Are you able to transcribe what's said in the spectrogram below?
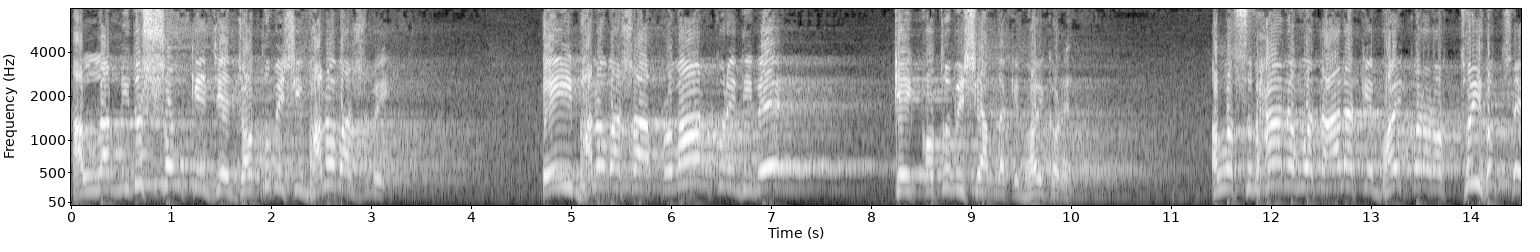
আল্লাহ নিদর্শনকে যে যত বেশি ভালোবাসবে, এই ভালোবাসা প্রমাণ করে দিবে কে কত বেশি আল্লাহকে ভয় করেন? আল্লাহ সুবহান কে ভয় করার অর্থই হচ্ছে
